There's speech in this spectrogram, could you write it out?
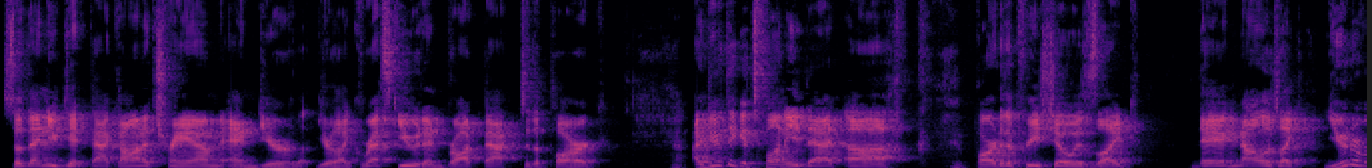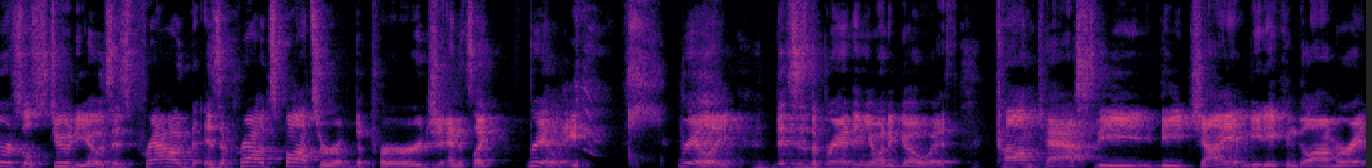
So then you get back on a tram and you're you're like rescued and brought back to the park. I do think it's funny that uh, part of the pre-show is like they acknowledge like Universal Studios is proud is a proud sponsor of the Purge, and it's like really. Really, this is the branding you want to go with. Comcast, the the giant media conglomerate,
